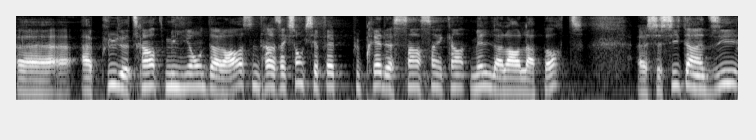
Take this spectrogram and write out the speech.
à plus de 30 millions de dollars. C'est une transaction qui s'est faite plus près de 150 000 la porte. Euh, ceci étant dit,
